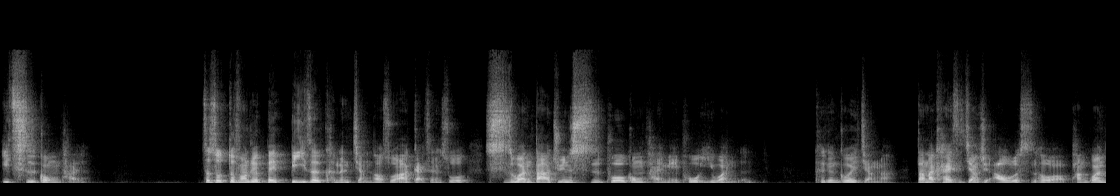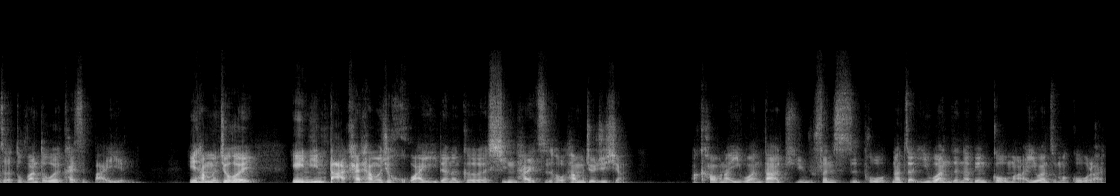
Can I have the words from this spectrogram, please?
一次攻台？这时候对方就被逼着可能讲到说啊，改成说十万大军十波攻台，每波一万人。可以跟各位讲啦，当他开始这样去凹的时候啊，旁观者多半都会开始白眼，因为他们就会因为已经打开他们去怀疑的那个心态之后，他们就去想：啊靠，那一万大军分十波，那这一万人那边够吗？一万怎么过来？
